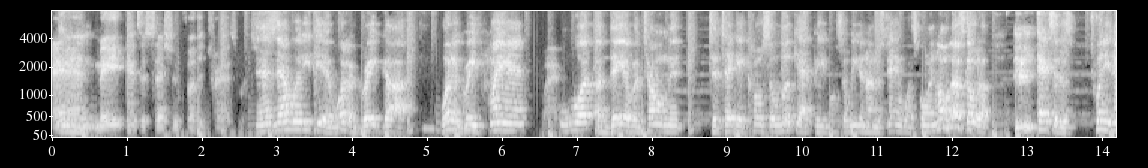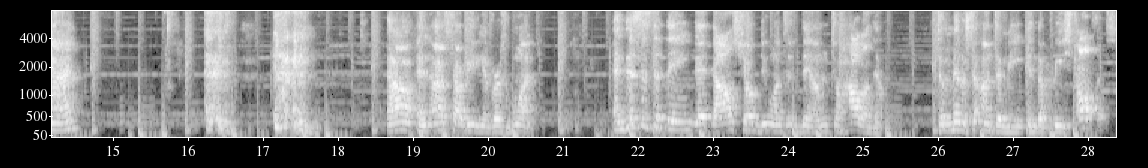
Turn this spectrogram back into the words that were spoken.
and made intercession for the transgressors. Is that what he did? What a great God. What a great plan. What a day of atonement to take a closer look at people so we can understand what's going on. Let's go to Exodus 29. Now, and I'll start reading at verse 1. And this is the thing that thou shalt do unto them to hallow them, to minister unto me in the priest's office.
